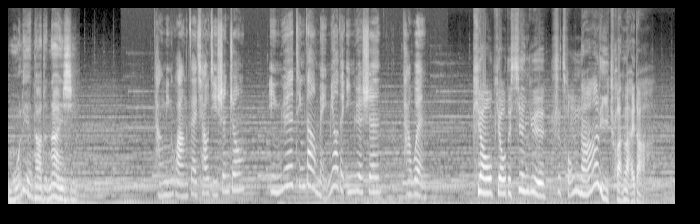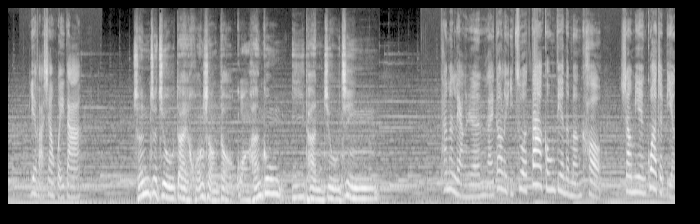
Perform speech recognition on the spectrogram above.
磨练他的耐性。”唐明皇在敲击声中隐约听到美妙的音乐声，他问：“飘飘的仙乐是从哪里传来的？”叶法善回答。臣这就带皇上到广寒宫一探究竟。他们两人来到了一座大宫殿的门口，上面挂着匾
